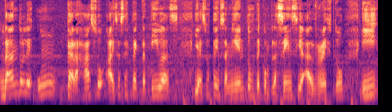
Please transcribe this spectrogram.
dándole un carajazo a esas expectativas y a esos pensamientos de complacencia al resto y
